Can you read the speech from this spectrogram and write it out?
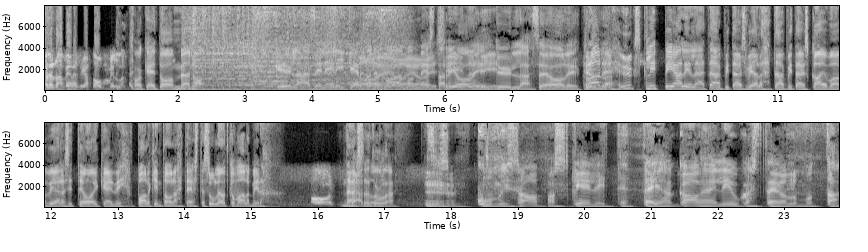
Otetaan vielä sekä Tommilla. Okei, okay, Tommi. No, kyllähän se nelinkertainen Oi, oi, maailmanmestari oi, oli. niin. Kyllä, se oli. Kyllä. Rane, yksi klippi jäljellä ja tää pitäisi vielä, tää pitäisi kaivaa vielä sitten oikein, niin palkintoa lähtee sitten sulle. Ootko valmiina? On. Tässä Täältä tulee. tulee. kumisaapaskelit, että ihan kauhean liukasta ei ollut, mutta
